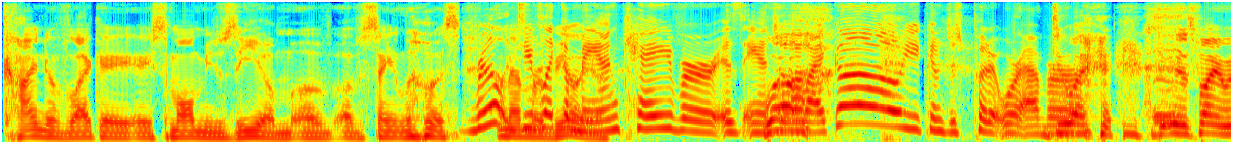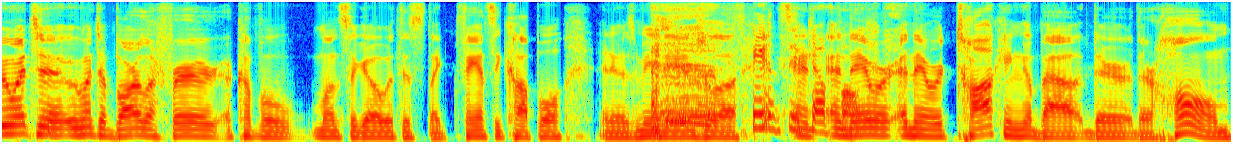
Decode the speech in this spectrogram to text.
kind of like a, a small museum of, of St. Louis. Really? Do you have like a man cave, or is Angela Well- like, oh, you can just put it wherever? Do I? It's funny. We went to we went to Bar La Fer a couple months ago with this like fancy couple, and it was me and Angela. Fancy and, couple. And they were and they were talking about their their home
